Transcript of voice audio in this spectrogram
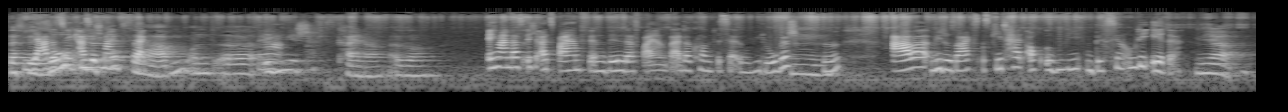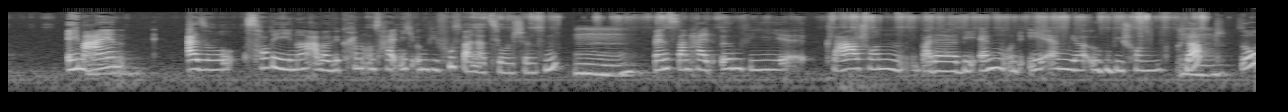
Dass wir ja, so deswegen, viele also ich mein, haben und äh, ja. irgendwie schafft es keiner. Also. Ich meine, dass ich als Bayern-Fan will, dass Bayern weiterkommt, ist ja irgendwie logisch. Mhm. Aber wie du sagst, es geht halt auch irgendwie ein bisschen um die Ehre. Ja. Ich meine, also sorry, ne, aber wir können uns halt nicht irgendwie Fußballnation schimpfen. Mhm. Wenn es dann halt irgendwie, klar, schon bei der WM und EM ja irgendwie schon klappt, mhm. so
